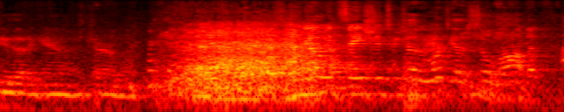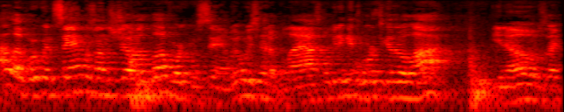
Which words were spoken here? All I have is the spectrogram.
Do that again. It was terrible. you know, we'd say shit to each other. We worked together so long, but I love working when Sam was on the show. I love working with Sam. We always had a blast, but we didn't get to work together a lot. You know, it was like,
